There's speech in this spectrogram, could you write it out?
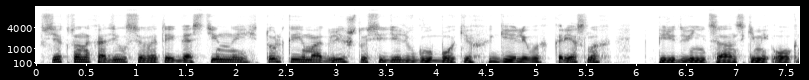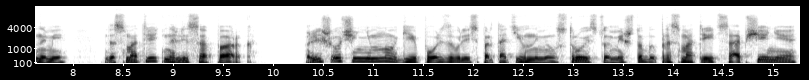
Все, кто находился в этой гостиной, только и могли что сидеть в глубоких гелевых креслах перед венецианскими окнами, да смотреть на лесопарк. Лишь очень немногие пользовались портативными устройствами, чтобы просмотреть сообщения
